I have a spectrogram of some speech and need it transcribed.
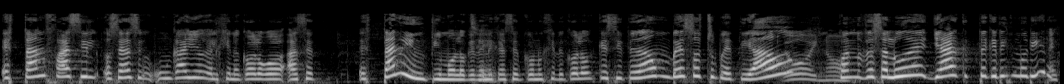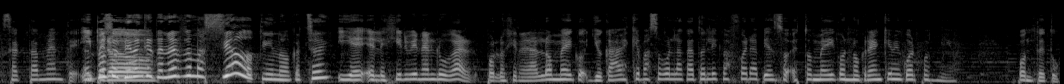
es tan fácil, o sea, si un gallo, el ginecólogo hace, es tan íntimo lo que Sí. tenés que hacer con un ginecólogo, que si te da un beso chupeteado, no. cuando te salude, ya te querés morir. Exactamente. Y Entonces pero- tienen que tener demasiado tino, ¿cachai? y e- elegir bien el lugar. Por lo general los médicos, yo cada vez que paso por la católica afuera pienso, estos médicos no creen que mi cuerpo es mío. Ponte tú.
